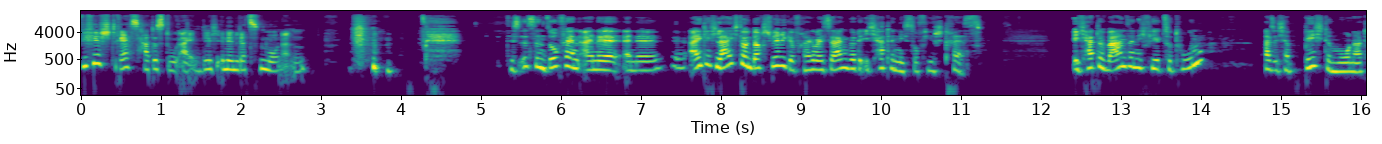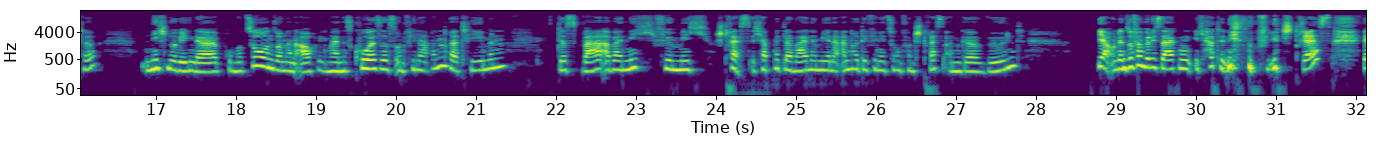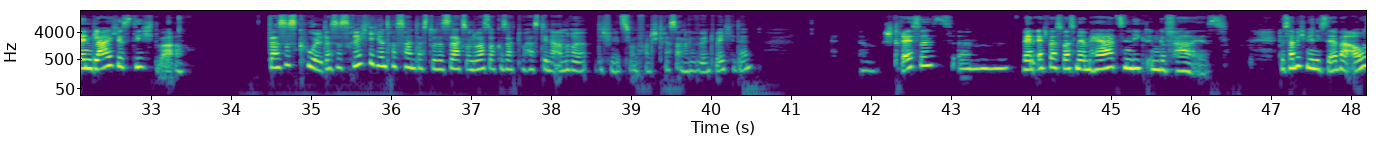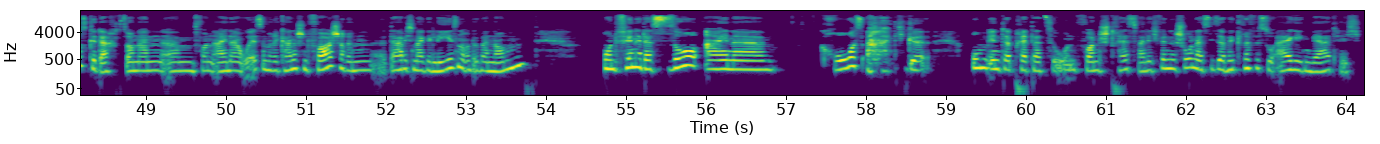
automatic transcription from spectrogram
Wie viel Stress hattest du eigentlich in den letzten Monaten? Das ist insofern eine, eine äh, eigentlich leichte und doch schwierige Frage, weil ich sagen würde, ich hatte nicht so viel Stress. Ich hatte wahnsinnig viel zu tun. Also ich habe dichte Monate, nicht nur wegen der Promotion, sondern auch wegen meines Kurses und vieler anderer Themen. Das war aber nicht für mich Stress. Ich habe mittlerweile mir eine andere Definition von Stress angewöhnt. Ja, und insofern würde ich sagen, ich hatte nicht so viel Stress, wenngleich es dicht war. Das ist cool. Das ist richtig interessant, dass du das sagst. Und du hast auch gesagt, du hast dir eine andere Definition von Stress angewöhnt. Welche denn? Ähm, Stress ist, ähm, wenn etwas, was mir am Herzen liegt, in Gefahr ist. Das habe ich mir nicht selber ausgedacht, sondern ähm, von einer US-amerikanischen Forscherin. Äh, da habe ich es mal gelesen und übernommen und finde das so eine großartige Uminterpretation von Stress, weil ich finde schon, dass dieser Begriff ist so allgegenwärtig.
